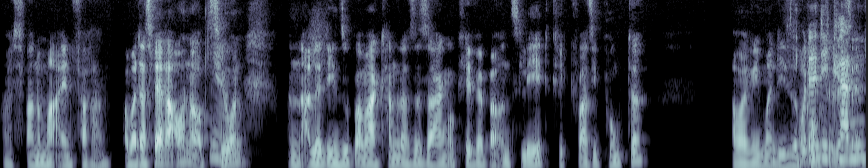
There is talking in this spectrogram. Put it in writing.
Aber das war nochmal einfacher. Aber das wäre auch eine Option ja. An alle, die einen Supermarkt haben, dass sie sagen, okay, wer bei uns lädt, kriegt quasi Punkte. Aber wie man diese Oder Punkte die kann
